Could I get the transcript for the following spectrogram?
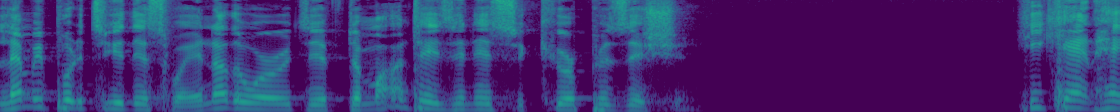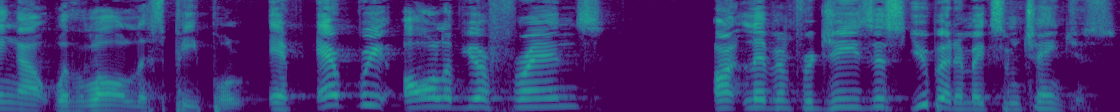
Let me put it to you this way. In other words, if DeMonte's in his secure position, he can't hang out with lawless people. If every all of your friends aren't living for Jesus, you better make some changes.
